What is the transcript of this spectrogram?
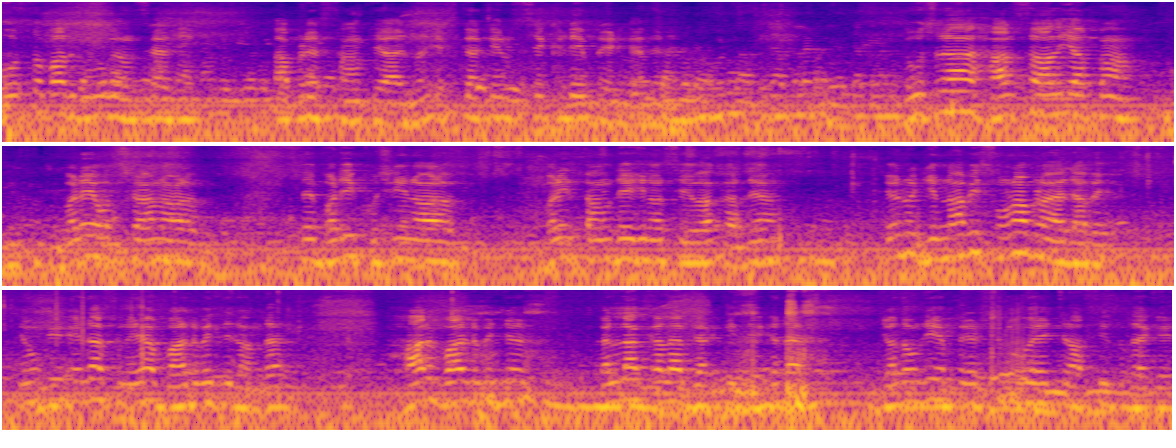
ਉਸ ਤੋਂ ਬਾਅਦ ਗੁਰੂ ਗ੍ਰੰਥ ਸਾਹਿਬ ਜੀ ਆਪਣੇ ਸਥਾਨ ਤੇ ਆ ਜਾਂਦੇ ਨੇ, ਇਸ ਕਰਕੇ ਇਹਨੂੰ ਸਿੱਖ ਡੇ ਪਰੇਡ ਕਹਿੰਦੇ ਨੇ। ਦੂਸਰਾ, ਹਰ ਸਾਲ ਹੀ ਆਪਾਂ ਬੜੇ ਉਤਸ਼ਾਹ ਨਾਲ ਤੇ ਬੜੀ ਖੁਸ਼ੀ ਨਾਲ ਬੜੀ ਤਨਦੇਹੀ ਨਾਲ ਸੇਵਾ ਕਰਦੇ ਆ। ਇਹਨੂੰ ਜਿੰਨਾ ਵੀ ਸੋਹਣਾ ਬਣਾਇਆ ਜਾਵੇ, ਕਿਉਂਕਿ ਇਹਦਾ ਸੁਨੇਹਾ ਵਰਲਡ ਵਿੱਚ ਜਾਂਦਾ ਹਰ ਵਰਲਡ ਵਿੱਚ ਕੱਲਾ ਕੱਲਾ ਵਿਅਕਤੀ ਸਿੱਖਦਾ ਜਦੋਂ ਦੀ ਇਹ ਪਰੇਡ ਸ਼ੁਰੂ ਹੋਏ 84 ਤੋਂ ਲੈ ਕੇ,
